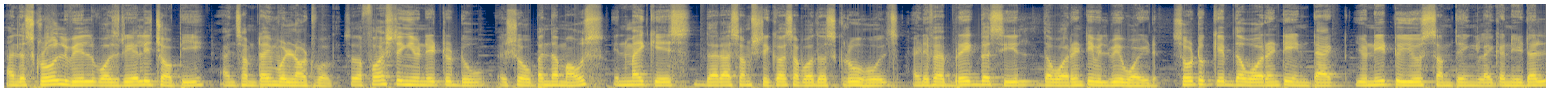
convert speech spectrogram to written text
and the scroll wheel was really choppy and sometimes will not work. So the first thing you need to do is to open the mouse. In my case, there are some stickers about the screw holes and if I break the seal, the warranty will be void. So to keep the warranty intact, you need to use something like a needle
